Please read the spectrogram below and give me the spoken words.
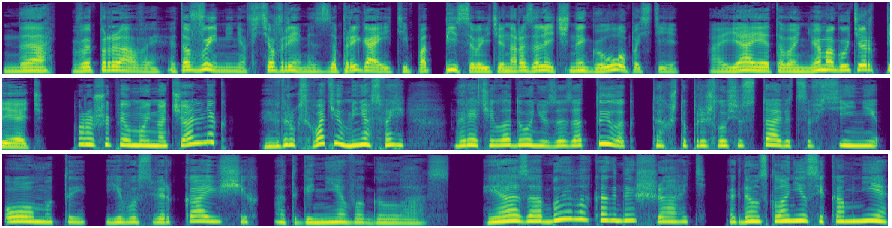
«Да, вы правы. Это вы меня все время запрягаете и подписываете на различные глупости. А я этого не могу терпеть!» Прошипел мой начальник и вдруг схватил меня своей горячей ладонью за затылок, так что пришлось уставиться в синие омуты его сверкающих от гнева глаз. Я забыла, как дышать. Когда он склонился ко мне,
